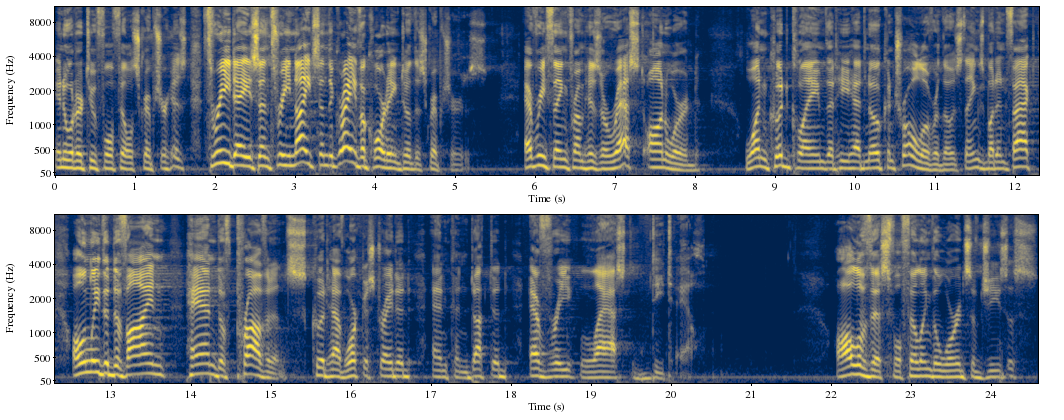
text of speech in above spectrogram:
in order to fulfill Scripture, his three days and three nights in the grave according to the Scriptures. Everything from his arrest onward. One could claim that he had no control over those things, but in fact, only the divine hand of providence could have orchestrated and conducted every last detail. All of this fulfilling the words of Jesus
